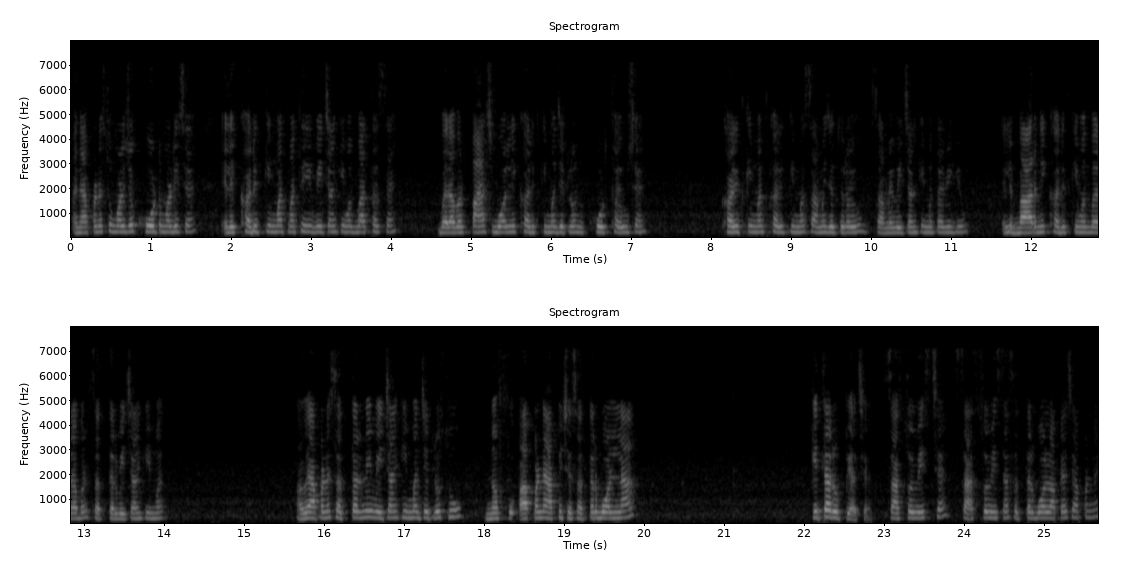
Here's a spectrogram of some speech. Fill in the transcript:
અને આપણને શું મળી છે? ખોટ મળી છે. એટલે ખરીદ કિંમતમાંથી વેચાણ કિંમત બાદ થશે. બરાબર પાંચ બોલની ખરીદ કિંમત જેટલો ખોટ થયું છે. ખરીદ કિંમત ખરીદ કિંમત સામે જતું રહ્યું. સામે વેચાણ કિંમત આવી ગયું. એટલે બારની ખરીદ કિંમત બરાબર, સત્તર વેચાણ કિંમત. હવે આપણને સત્તરની વેચાણ કિંમત જેટલો શું? નફો, આપણને આપી છે સત્તર બોલના કેટલા રૂપિયા છે? સાતસો વીસ છે. સાતસો વીસના સત્તર બોલ આપ્યા છે આપણને.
